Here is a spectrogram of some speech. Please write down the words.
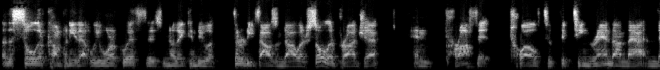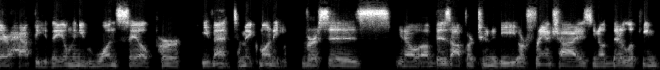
the solar company that we work with is you know they can do a $30,000 solar project and profit 12 to 15 grand on that and they're happy. They only need one sale per event to make money versus you know a biz opportunity or franchise. You know they're looking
